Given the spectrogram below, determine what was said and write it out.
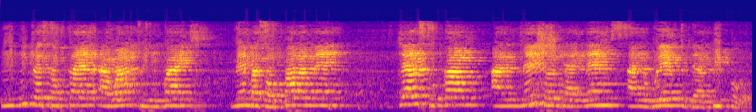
in the interest of time, I want to invite members of parliament just to come and mention their names and wave to their people.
